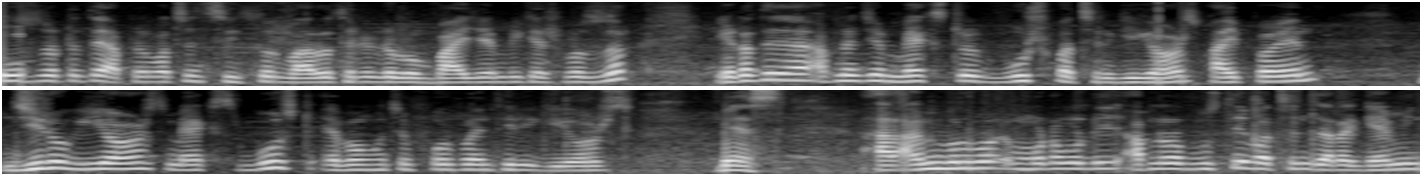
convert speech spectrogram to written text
এই প্রসেসরটাতে আপনি পাচ্ছেন সিক্স ফোর বারো থ্রেড এবং বাইশ এমবি ক্যাশ প্রসেসর এটাতে আপনি যে ম্যাক্স বুস্ট পাচ্ছেন gigahertz five point zero gears max boost এবং হচ্ছে four point three gears base আর আমি বলব মোটামুটি আপনারা বুঝতেই পারছেন যারা গেমিং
